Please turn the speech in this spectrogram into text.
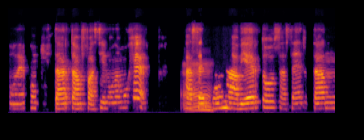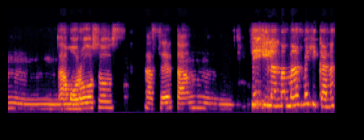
poder conquistar tan fácil una mujer, a ser Ah, tan abiertos, a ser tan amorosos, a ser tan... Sí, y las mamás mexicanas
